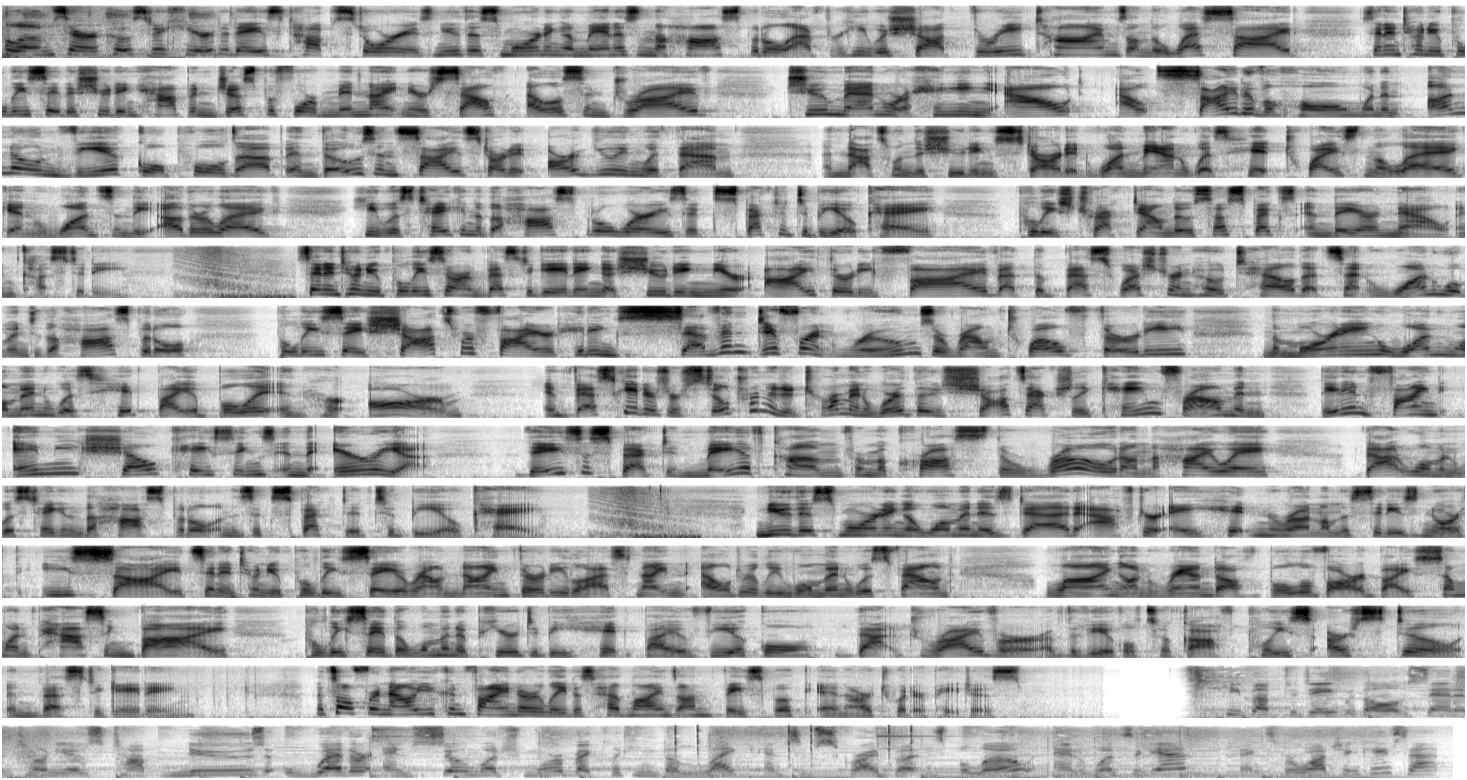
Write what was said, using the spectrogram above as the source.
Hello, I'm Sarah Acosta here. Today's top stories. New this morning, a man is in the hospital after he was shot three times on the west side. San Antonio police say the shooting happened just before midnight near South Ellison Drive. Two men were hanging out outside of a home when an unknown vehicle pulled up and those inside started arguing with them. And that's when the shooting started. One man was hit twice in the leg and once in the other leg. He was taken to the hospital where he's expected to be okay. Police tracked down those suspects and they are now in custody. San Antonio police are investigating a shooting near I-35 at the Best Western Hotel that sent one woman to the hospital. Police say shots were fired hitting seven different rooms around 1230 in the morning. One woman was hit by a bullet in her arm. Investigators are still trying to determine where those shots actually came from and they didn't find any shell casings in the area. They suspect it may have come from across the road on the highway. That woman was taken to the hospital and is expected to be okay. New this morning, a woman is dead after a hit and run on the city's northeast side. San Antonio police say around 9:30 last night, an elderly woman was found lying on Randolph Boulevard by someone passing by. Police say the woman appeared to be hit by a vehicle. That driver of the vehicle took off. Police are still investigating. That's all for now. You can find our latest headlines on Facebook and our Twitter pages. Keep up to date with all of San Antonio's top news, weather, and so much more by clicking the like and subscribe buttons below. And once again, thanks for watching KSAT.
